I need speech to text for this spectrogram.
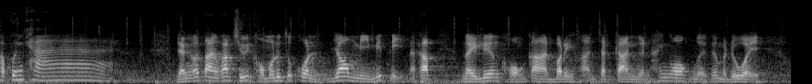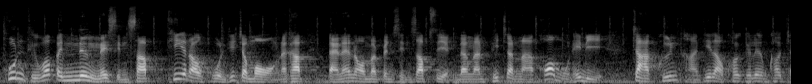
ขอบคุณค่ะ อย่างไรก็ตามครับชีวิตของมนุษย์ทุกคนย่อมมีมิตินะครับในเรื่องของการบริหารจัดการเงินให้งอกเงยขึ้นมาด้วย หุ้นถือว่าเป็นหนึ่งในสินทรัพย์ที่เราควรที่จะมองนะครับแต่แน่นอนมันเป็นสินทรัพย์เสี่ยงดังนั้นพิจารณาข้อมูลให้ดี จากพื้นฐานที่เราค่อยๆเริ่มเข้าใจ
